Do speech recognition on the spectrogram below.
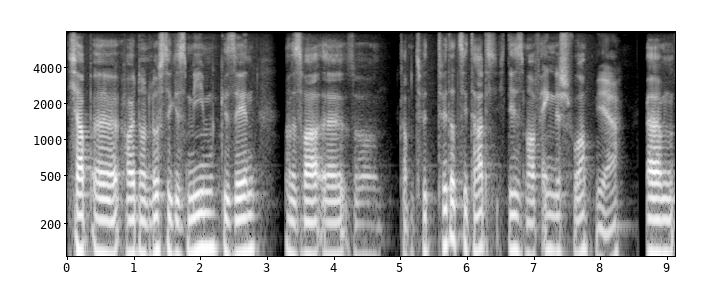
Ich habe äh, heute noch ein lustiges Meme gesehen und es war äh, so, ich glaube, ein Twi- Twitter-Zitat. Ich, ich lese es mal auf Englisch vor. Ja. Um,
